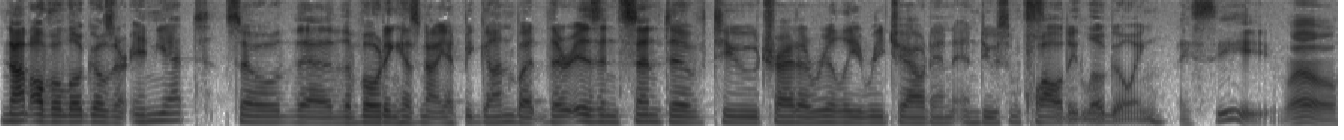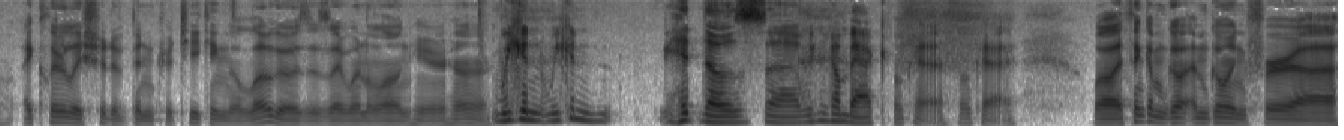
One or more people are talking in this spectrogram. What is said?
not all the logos are in yet, so the the voting has not yet begun. But there is incentive to try to really reach out and, and do some quality logoing. I see. Wow. I clearly should have been critiquing the logos as I went along here, huh? We can we can hit those, uh, we can come back. Okay, okay. Well, I think I'm go- I'm going for uh,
